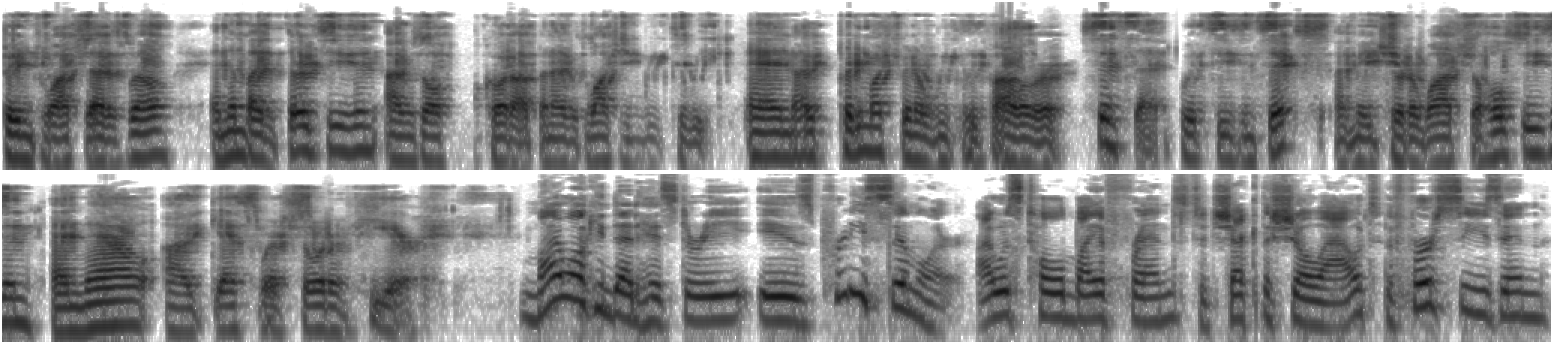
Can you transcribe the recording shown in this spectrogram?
binge watched that as well. And then by the third season, I was all caught up and I was watching week to week. And I've pretty much been a weekly follower since then. With season six, I made sure to watch the whole season, and now I guess we're sort of here. My Walking Dead history is pretty similar. I was told by a friend to check the show out. The first season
